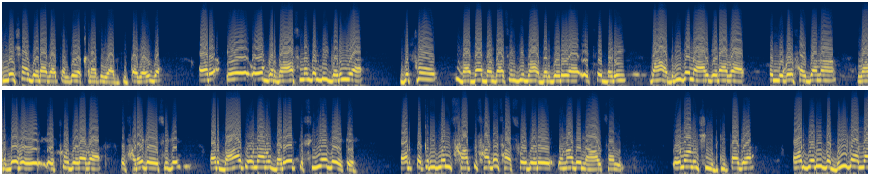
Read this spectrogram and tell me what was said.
ਹਮੇਸ਼ਾ ਜਿਹੜਾ ਵਾ ਚੰਗੇ ਅੱਖਰਾਂ 'ਚ ਯਾਦ ਕੀਤਾ ਜਾਊਗਾ। ਔਰ ਇਹ, ਉਹ ਗੁਰਦਾਸ ਨੰਗਲ ਦੀ ਗੜੀ ਆ, ਜਿੱਥੋਂ ਬਾਬਾ ਬੰਦਾ ਸਿੰਘ ਜੀ ਬਹਾਦਰ ਜਿਹੜੇ ਆ, ਇੱਥੇ ਬੜੀ ਬਹਾਦਰੀ ਦੇ ਨਾਲ ਜਿਹੜਾ ਵਾ, ਉਹ ਮੁਗਲ ਫੌਜਾਂ ਨਾਲ ਲੜਦੇ ਹੋਏ ਇੱਥੋਂ ਜਿਹੜਾ ਵਾ, ਉਹ ਫੜੇ ਗਏ ਸੀਗੇ। ਔਰ ਬਾਅਦ 'ਚ ਉਹਨਾਂ ਨੂੰ ਬੜੇ ਤਸੀਹੇ ਦੇ ਕੇ, ਔਰ ਤਕਰੀਬਨ 7 750 ਜਿਹੜੇ ਉਹਨਾਂ ਦੇ ਨਾਲ ਸਨ ਉਹਨਾਂ ਨੂੰ ਸ਼ਹੀਦ ਕੀਤਾ ਗਿਆ। ਔਰ ਜਿਹੜੀ ਵੱਡੀ ਗੱਲ ਆ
